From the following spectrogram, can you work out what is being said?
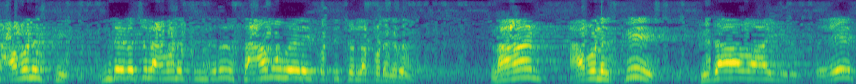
அவனுக்கு இந்த இடத்துல அவனுக்குங்கிறது சாமுவேலை பற்றி சொல்லப்படுகிறது. நான் அவனுக்கு பிதாவாய் இருப்பேன்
